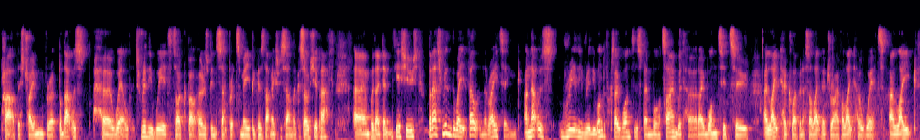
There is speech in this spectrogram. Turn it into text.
part of this triumvirate, but that was her will. It's really weird to talk about her as being separate to me because that makes me sound like a sociopath um, with identity issues. But that's really the way it felt in the writing, and that was really, really wonderful because I wanted to spend more time with her. I wanted to. I liked her cleverness. I liked her drive. I liked her wit. I liked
